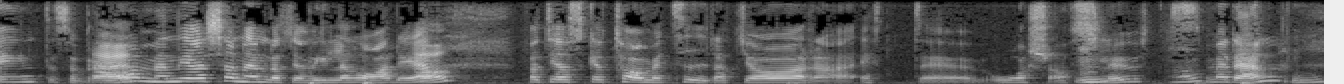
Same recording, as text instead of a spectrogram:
är inte så bra. Nej. Men jag känner ändå att jag ville ha det. Ja. För att jag ska ta mig tid att göra ett eh, årsavslut Mm. med den.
